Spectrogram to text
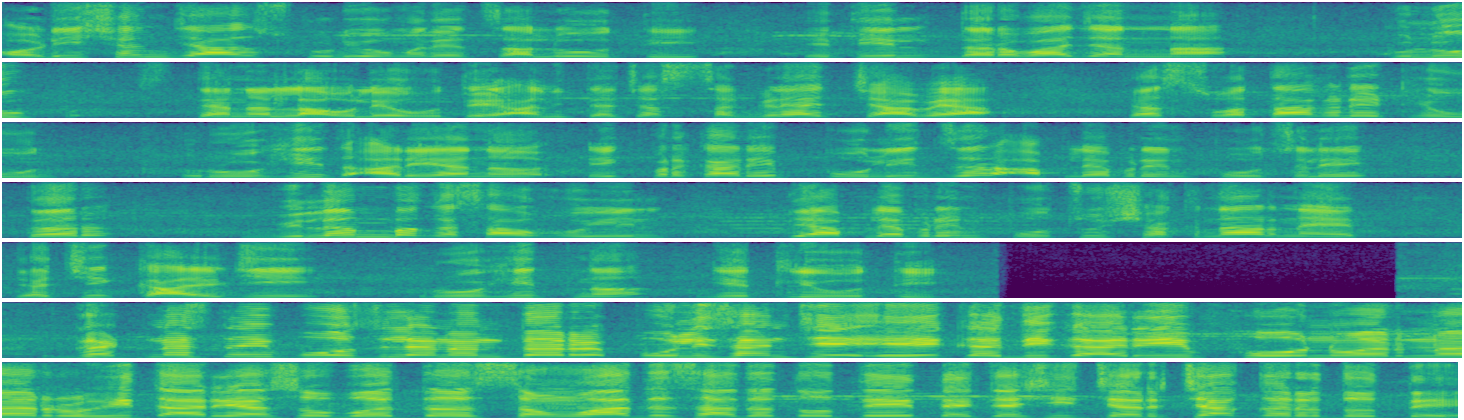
ऑडिशन ज्या स्टुडिओमध्ये चालू होती येथील दरवाजांना कुलूप त्यानं लावले होते आणि त्याच्या सगळ्या चाव्या त्या स्वतःकडे ठेवून रोहित आर्यानं एक प्रकारे पोलीस जर आपल्यापर्यंत पोहोचले तर विलंब कसा होईल ते आपल्यापर्यंत पोहोचू शकणार नाहीत याची काळजी रोहितनं घेतली होती. घटनास्थळी पोहोचल्यानंतर पोलिसांचे एक अधिकारी फोनवरनं रोहित आर्यासोबत संवाद साधत होते त्याच्याशी चर्चा करत होते.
